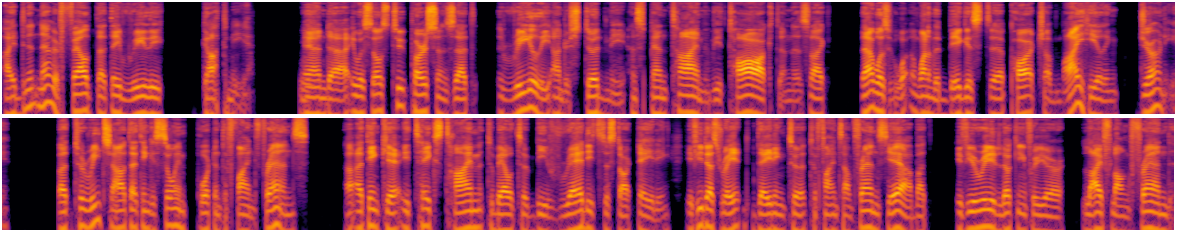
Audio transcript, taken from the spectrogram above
I didn't never felt that they really got me. Mm. And uh, it was those two persons that really understood me and spent time. We talked, and it's like that was w- one of the biggest uh, parts of my healing journey. But to reach out, I think is so important to find friends. Uh, I think uh, it takes time to be able to be ready to start dating. If you just rate dating to to find some friends, yeah. But if you're really looking for your lifelong friend,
